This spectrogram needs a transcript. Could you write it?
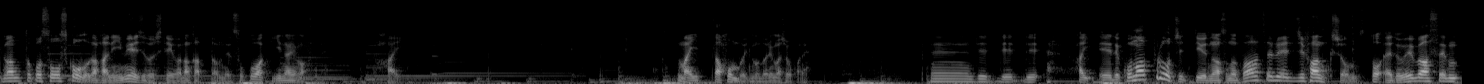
今のところソースコードの中にイメージの指定がなかったんで、そこは気になりますね。はい。まあ、一旦本文に戻りましょうかね。えー、で、で、で、はい。えー、で、このアプローチっていうのは、その Vercel Edge Functions と、えー、と Web Assem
